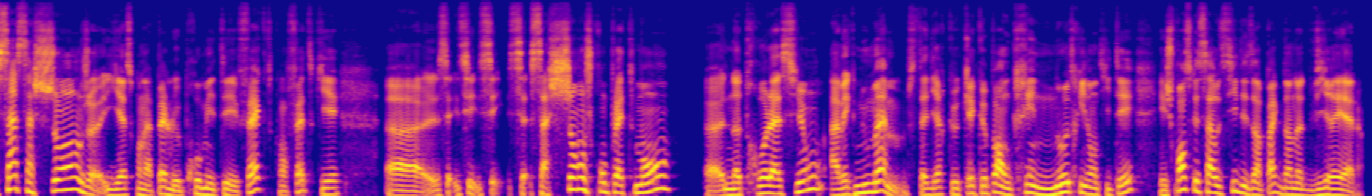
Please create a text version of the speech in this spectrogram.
ça ça change. Il y a ce qu'on appelle le Prométhée effect, qu'en fait qui est ça change complètement euh, notre relation avec nous-mêmes. C'est-à-dire que quelque part, on crée une autre identité. Et je pense que ça a aussi des impacts dans notre vie réelle.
